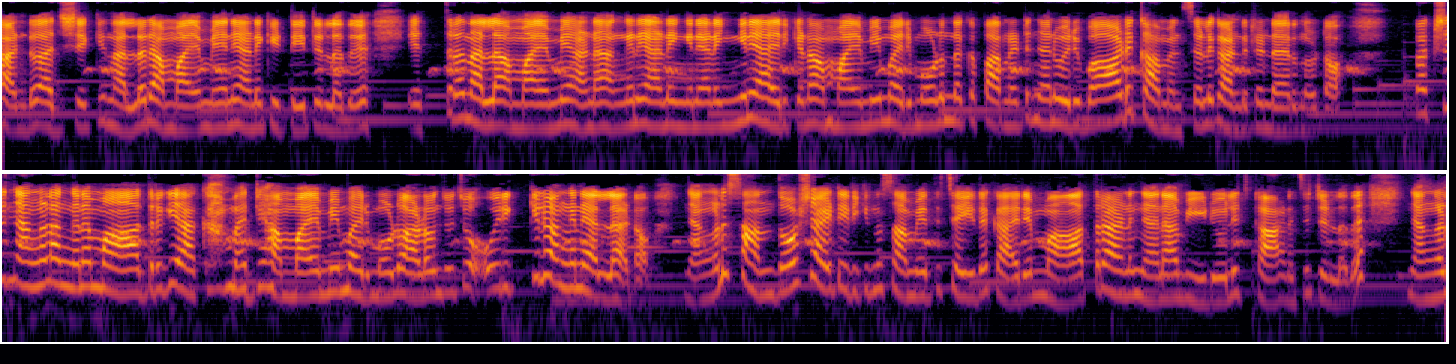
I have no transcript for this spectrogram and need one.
കണ്ടു. അജിഷയ്ക്ക് നല്ലൊരു അമ്മായിമ്മേനെയാണ് കിട്ടിയിട്ടുള്ളത്. എത്ര നല്ല അമ്മായിമ്മയാണ് അങ്ങനെയാണ് ഇങ്ങനെയാണ് ഇങ്ങനെ ആയിരിക്കണം അമ്മായിമ്മയും മരുമോളും എന്നൊക്കെ പറഞ്ഞിട്ട് ഞാൻ ഒരുപാട് കമൻസുകൾ കണ്ടിട്ടുണ്ടായിരുന്നു കേട്ടോ പക്ഷെ ഞങ്ങൾ അങ്ങനെ മാതൃകയാക്കാൻ പറ്റിയ അമ്മായിമ്മയും മരുമോളും ആണോ എന്ന് ചോദിച്ചാൽ ഒരിക്കലും അങ്ങനെയല്ല കേട്ടോ. ഞങ്ങൾ സന്തോഷമായിട്ടിരിക്കുന്ന സമയത്ത് ചെയ്ത കാര്യം മാത്രമാണ് ഞാൻ ആ വീഡിയോയിൽ കാണിച്ചിട്ടുള്ളത്. ഞങ്ങൾ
